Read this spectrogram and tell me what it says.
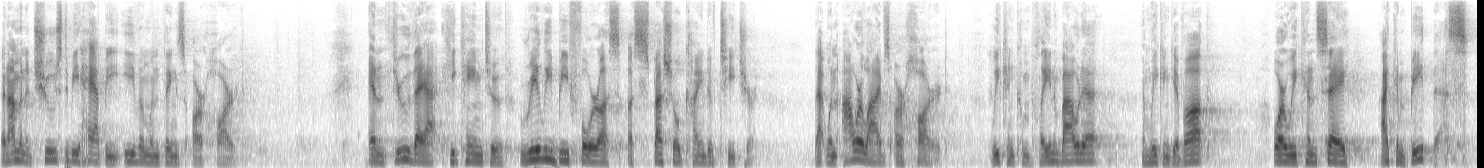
And I'm going to choose to be happy even when things are hard. And through that, he came to really be for us a special kind of teacher. That when our lives are hard, we can complain about it and we can give up, or we can say, I can beat this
